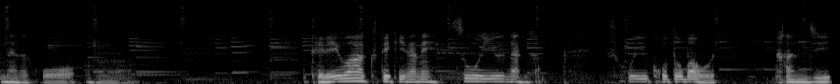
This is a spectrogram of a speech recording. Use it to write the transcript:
なんかこう、うん、テレワーク的なね。そういうなんかそういう言葉を感じ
